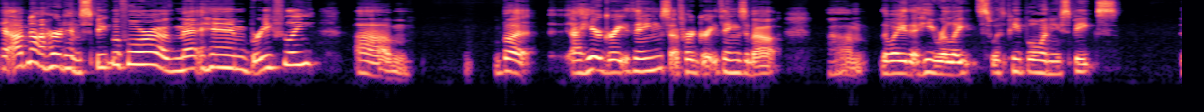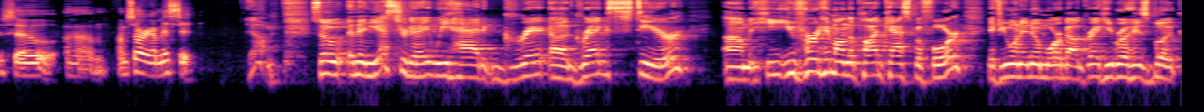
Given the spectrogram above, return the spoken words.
Yeah, I've not heard him speak before. I've met him briefly, um, but I hear great things. I've heard great things about um, the way that he relates with people when he speaks. So um, I'm sorry I missed it. Yeah. So and then yesterday we had Greg, uh, Greg Stier. Um, he, you've heard him on the podcast before. If you want to know more about Greg, he wrote his book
